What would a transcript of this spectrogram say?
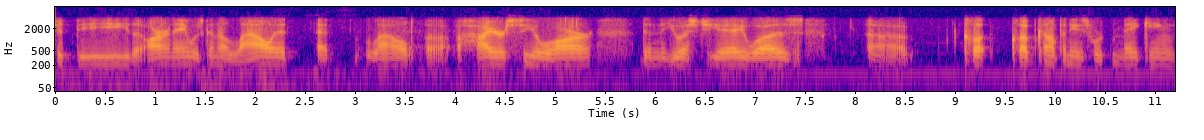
should be. The R&A was going to allow it at allow uh, a higher COR than the USGA was. Uh, cl- club companies were making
